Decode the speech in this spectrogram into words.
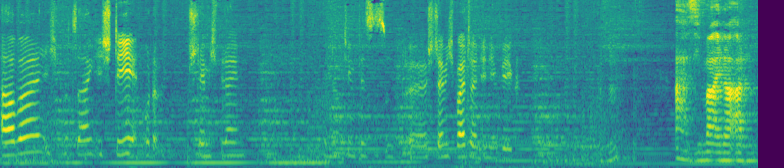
Aber ich würde sagen, ich stehe oder stelle mich wieder hin. Wie es ist und äh, stelle mich weiterhin in den Weg. Ah, sieh mal einer an.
